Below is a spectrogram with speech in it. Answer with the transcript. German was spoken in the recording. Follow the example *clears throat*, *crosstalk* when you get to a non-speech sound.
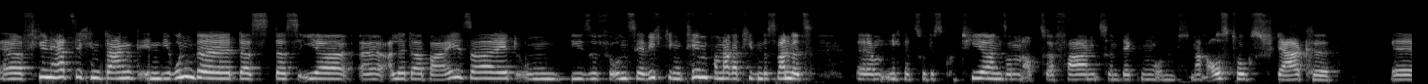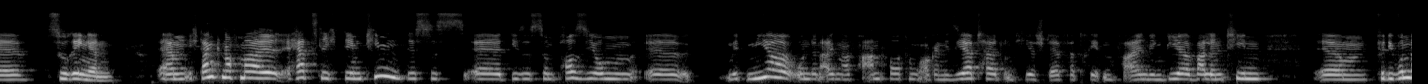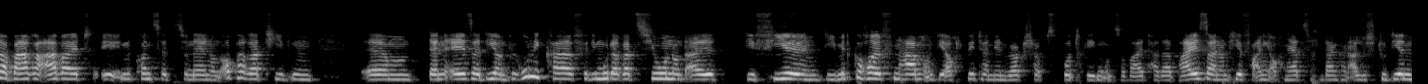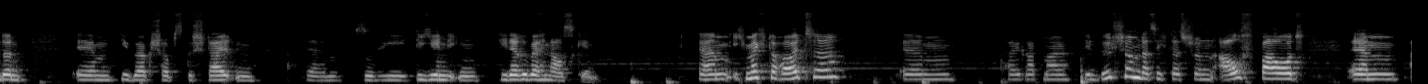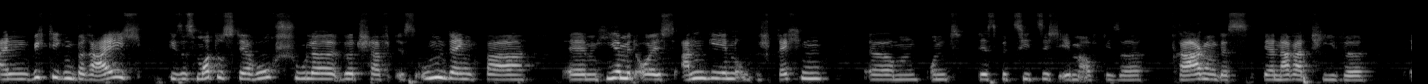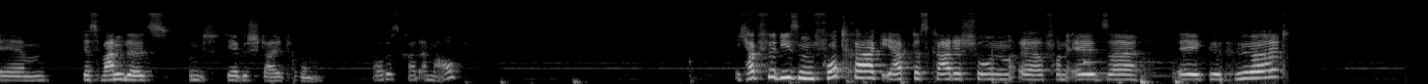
Äh, vielen herzlichen Dank in die Runde, dass, dass ihr äh, alle dabei seid, um diese für uns sehr wichtigen Themen von Narrativen des Wandels ähm, nicht nur zu diskutieren, sondern auch zu erfahren, zu entdecken und nach Ausdrucksstärke äh, zu ringen. Ähm, ich danke nochmal herzlich dem Team, das äh, dieses Symposium äh, mit mir und in eigener Verantwortung organisiert hat und hier stellvertretend vor allen Dingen dir, Valentin, für die wunderbare Arbeit in konzeptionellen und operativen, ähm, denn Elsa, dir und Veronika für die Moderation und all die vielen, die mitgeholfen haben und die auch später in den Workshops, Vorträgen und so weiter dabei sein. Und hier vor Dingen auch einen herzlichen Dank an alle Studierenden, ähm, die Workshops gestalten, ähm, sowie diejenigen, die darüber hinausgehen. Ähm, ich möchte heute, ähm, teile gerade mal den Bildschirm, dass sich das schon aufbaut, ähm, einen wichtigen Bereich dieses Mottos der Hochschule Wirtschaft ist undenkbar, ähm, hier mit euch angehen und besprechen. Ähm, und das bezieht sich eben auf diese Fragen des, der Narrative, ähm, des Wandels und der Gestaltung. Ich baue das gerade einmal auf. Ich habe für diesen Vortrag, ihr habt das gerade schon äh, von Elsa äh, gehört,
